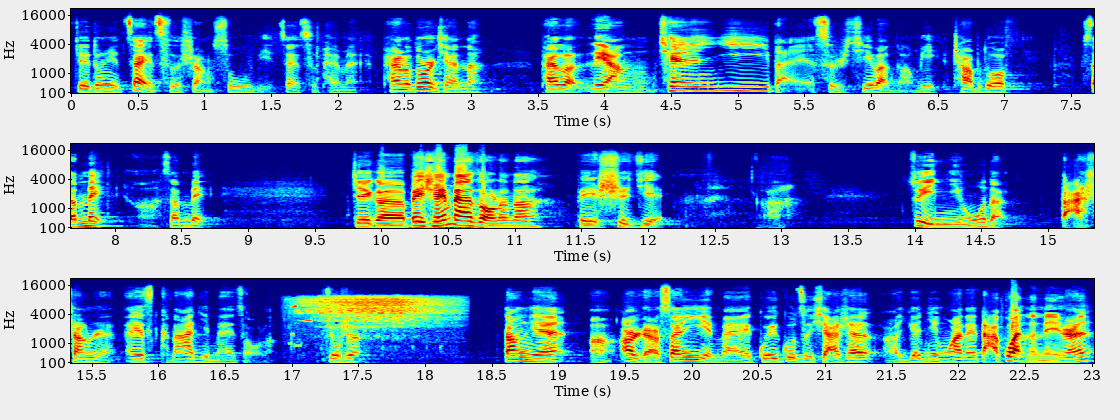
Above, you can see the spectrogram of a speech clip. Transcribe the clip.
这东西再次上苏富比，再次拍卖，拍了多少钱呢？拍了两千一百四十七万港币，差不多三倍啊，三倍。这个被谁买走了呢？被世界啊最牛的大商人埃斯科纳基买走了，就是当年啊二点三亿买鬼谷子下山啊元青花那大罐的那人。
